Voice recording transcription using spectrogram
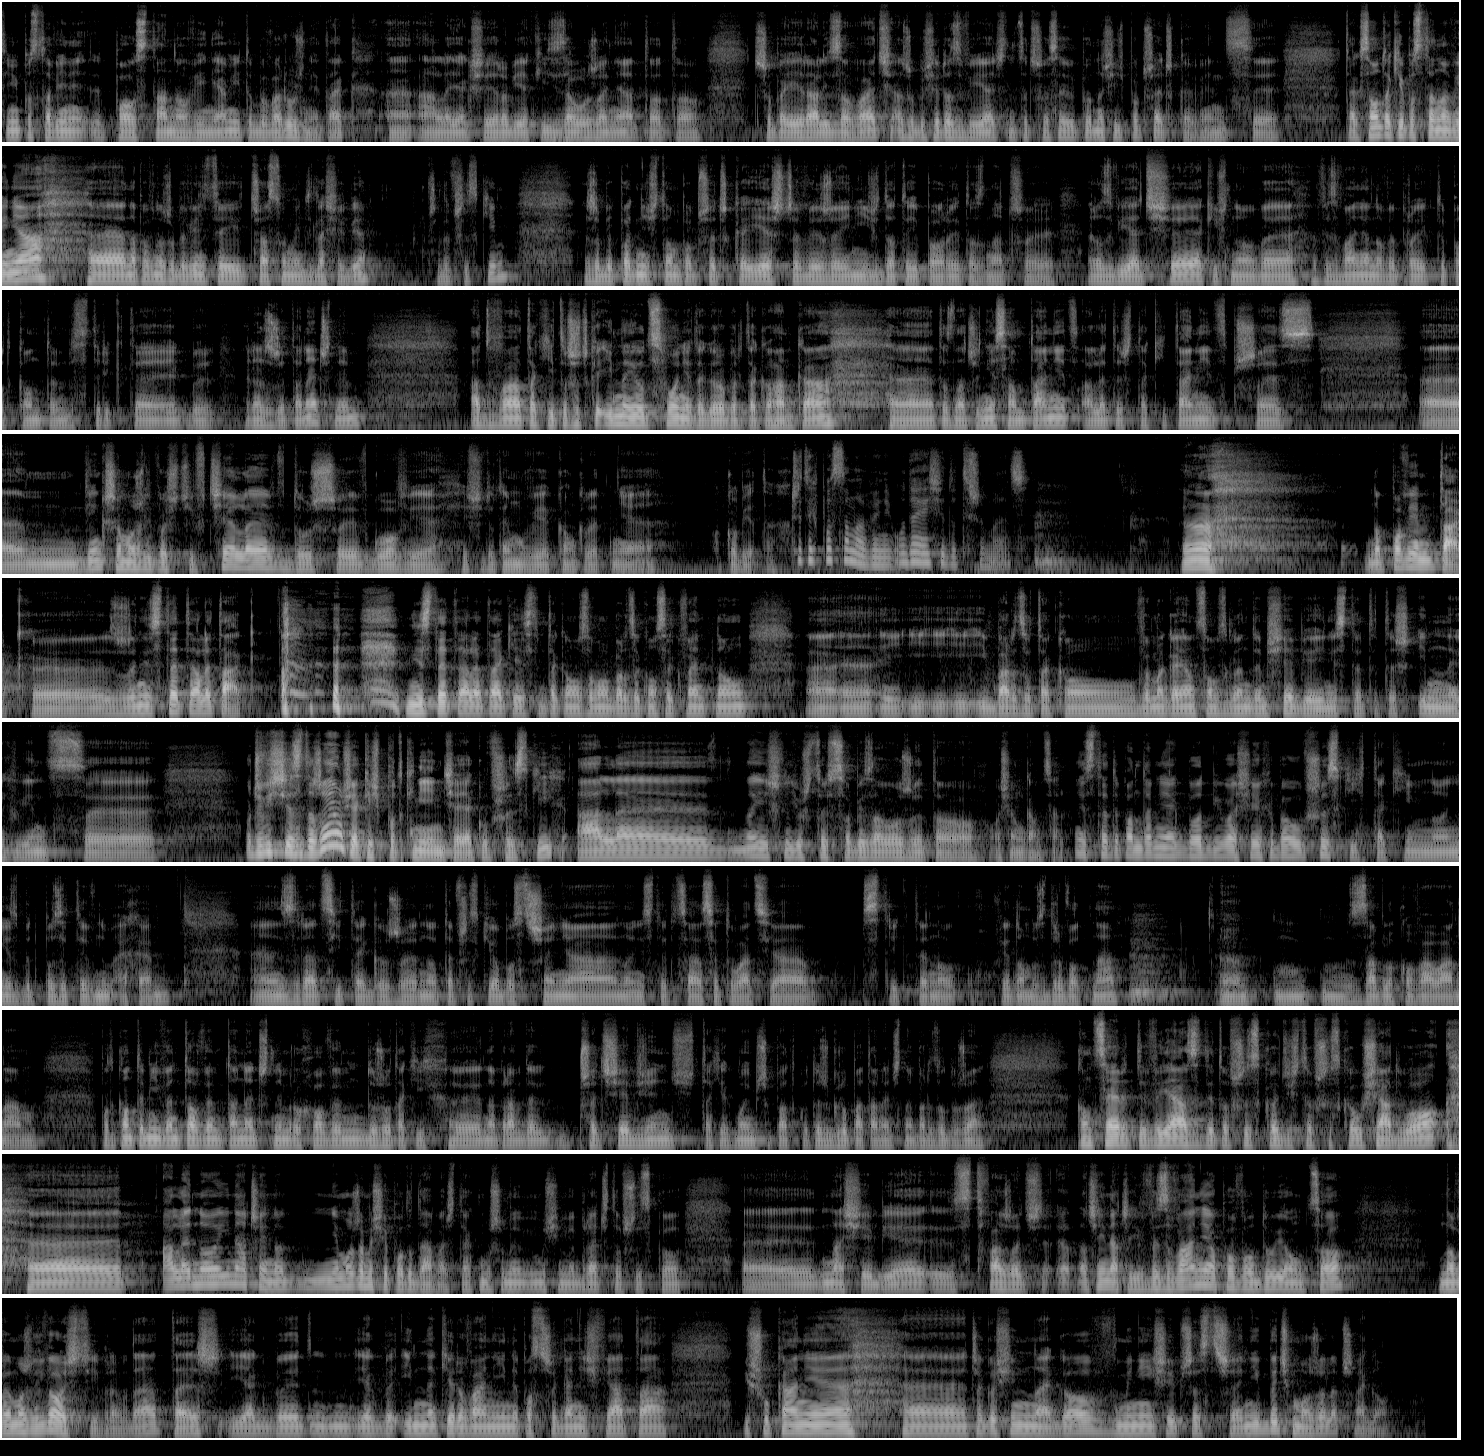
tymi postanowieniami to bywa różnie, tak? E, Ale jak się robi jakieś założenia, to, to trzeba je realizować, a żeby się rozwijać, no to trzeba sobie podnosić poprzeczkę, więc e, tak, są takie postanowienia, e, na pewno, żeby więcej czasu mieć dla siebie przede wszystkim, żeby podnieść tą poprzeczkę jeszcze wyżej niż do tej pory, to znaczy rozwijać się, jakieś nowe wyzwania, nowe projekty pod kątem stricte jakby raz, że tanecznym, a dwa, takiej troszeczkę innej odsłonie tego Roberta Kochanka, e, to znaczy nie sam taniec, ale też taki taniec przez większe możliwości w ciele, w duszy, w głowie, jeśli tutaj mówię konkretnie o kobietach. Czy tych postanowień udaje się dotrzymać? Ech, no powiem tak, e, że niestety, ale tak. niestety, ale tak. Jestem taką osobą bardzo konsekwentną e, e, i, i, i, bardzo taką wymagającą względem siebie i niestety też innych, więc oczywiście zdarzają się jakieś potknięcia, jak u wszystkich, ale no, jeśli już coś sobie założę, to osiągam cel. Niestety pandemia jakby odbiła się chyba u wszystkich takim no, niezbyt pozytywnym echem z racji tego, że no, te wszystkie obostrzenia, no niestety cała sytuacja stricte, no wiadomo, zdrowotna, e, zablokowała nam pod kątem eventowym, tanecznym, ruchowym dużo takich e, naprawdę przedsięwzięć, tak jak w moim przypadku też grupa taneczna bardzo duża, koncerty, wyjazdy, to wszystko gdzieś to wszystko usiadło, e, ale no inaczej, no, nie możemy się poddawać, tak? Musimy, musimy brać to wszystko na siebie, stwarzać, znaczy inaczej, wyzwania powodują co? Nowe możliwości, prawda? Też i jakby, jakby inne kierowanie, inne postrzeganie świata i szukanie e, czegoś innego w mniejszej przestrzeni, być może lepszego.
